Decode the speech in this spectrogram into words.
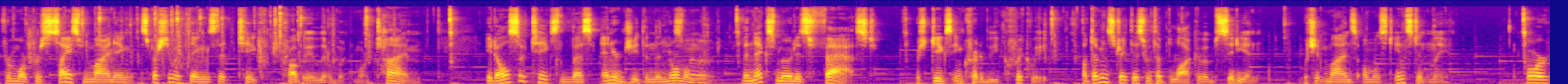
for more precise mining, especially with things that take probably a little bit more time. It also takes less energy than the normal mode. The next mode is fast, which digs incredibly quickly. I'll demonstrate this with a block of obsidian, which it mines almost instantly, or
